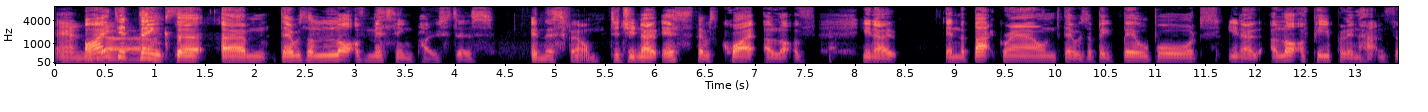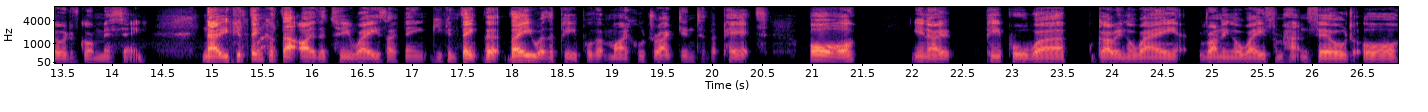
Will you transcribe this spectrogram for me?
And I did uh, think that um, there was a lot of missing posters in this film. Did you notice there was quite a lot of, you know, in the background there was a big billboard. You know, a lot of people in Haddonfield have gone missing. Now you could think of that either two ways. I think you can think that they were the people that Michael dragged into the pit, or, you know, people were going away, running away from Haddonfield, or,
